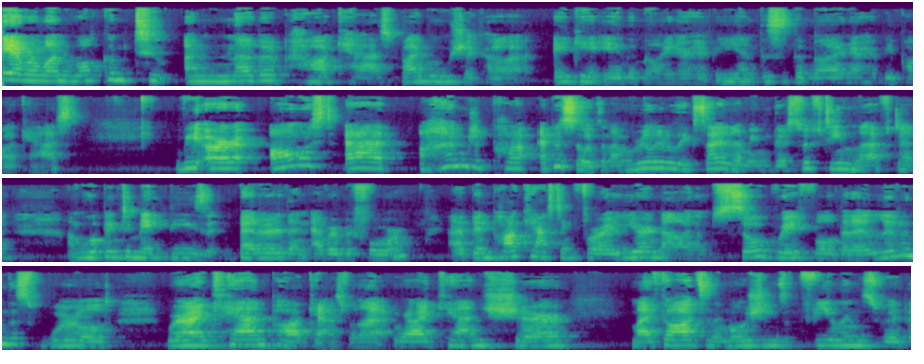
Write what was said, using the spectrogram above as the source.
Hey everyone, welcome to another podcast by Boom Shikha, aka the Millionaire Hippie, and this is the Millionaire Hippie Podcast. We are almost at 100 po- episodes, and I'm really, really excited. I mean, there's 15 left, and I'm hoping to make these better than ever before. I've been podcasting for a year now, and I'm so grateful that I live in this world where I can podcast, when I, where I can share my thoughts and emotions and feelings with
